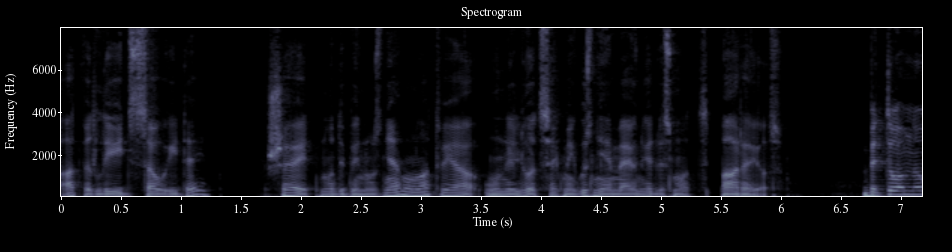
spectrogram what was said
atved līdzi savu ideju, šeit nodibina uzņēmumu Latvijā un ir ļoti sekmīgi uzņēmēji un iedvesmot pārējos. Bet tom, nu,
